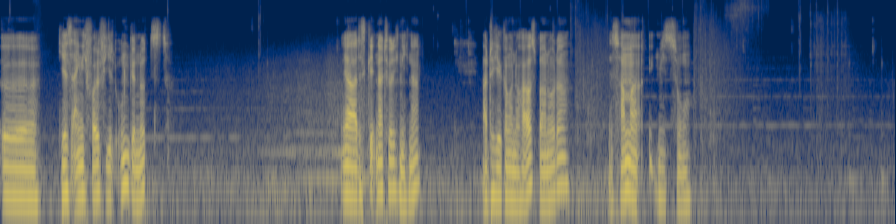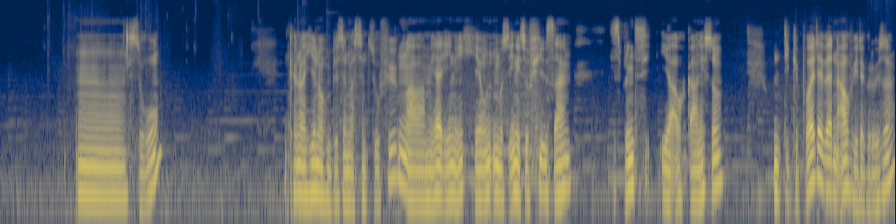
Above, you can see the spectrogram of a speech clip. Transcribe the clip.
Äh, hier ist eigentlich voll viel ungenutzt. Ja, das geht natürlich nicht, ne? Warte, hier kann man doch ausbauen, oder? Das haben wir irgendwie so. Mm, so. Dann können wir hier noch ein bisschen was hinzufügen, aber mehr eh nicht. Hier unten muss eh nicht so viel sein. Das bringt ihr auch gar nicht so. Und die Gebäude werden auch wieder größer.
